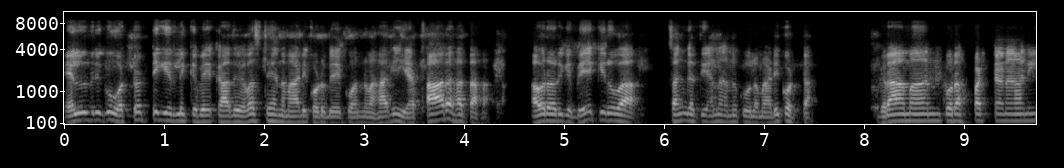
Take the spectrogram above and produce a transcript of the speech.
ಎಲ್ರಿಗೂ ಒಟ್ಟೊಟ್ಟಿಗೆ ಇರ್ಲಿಕ್ಕೆ ಬೇಕಾದ ವ್ಯವಸ್ಥೆಯನ್ನು ಮಾಡಿಕೊಡಬೇಕು ಅನ್ನುವ ಹಾಗೆ ಯಥಾರ್ಹತಃ ಅವರವರಿಗೆ ಬೇಕಿರುವ ಸಂಗತಿಯನ್ನು ಅನುಕೂಲ ಮಾಡಿಕೊಟ್ಟ. ಗ್ರಾಮಾನ್ ಪುರಃ ಪಟ್ಟಣಾನಿ,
